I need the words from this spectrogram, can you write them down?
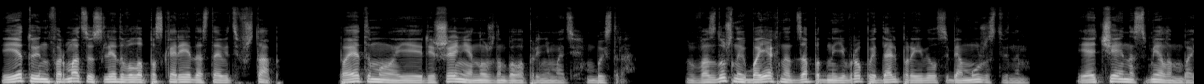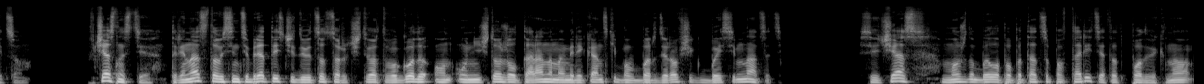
и эту информацию следовало поскорее доставить в штаб. Поэтому и решение нужно было принимать быстро. В воздушных боях над Западной Европой Даль проявил себя мужественным и отчаянно смелым бойцом. В частности, 13 сентября 1944 года он уничтожил тараном американский бомбардировщик Б-17. Сейчас можно было попытаться повторить этот подвиг, но...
